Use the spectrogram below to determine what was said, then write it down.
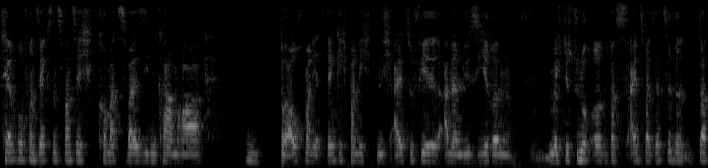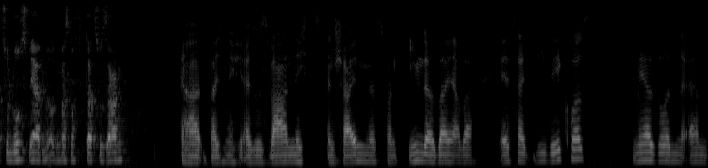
Tempo von 26,27 km/h braucht man jetzt, denke ich mal, nicht, nicht allzu viel analysieren. Möchtest du noch irgendwas, ein, zwei Sätze dazu loswerden, irgendwas noch dazu sagen? Ja, weiß nicht. Also es war nichts Entscheidendes von ihm dabei, aber er ist halt wie Wekos mehr so ein ähm,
